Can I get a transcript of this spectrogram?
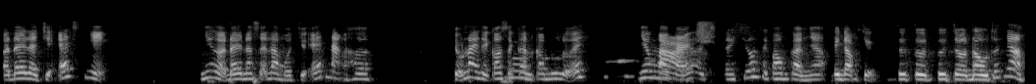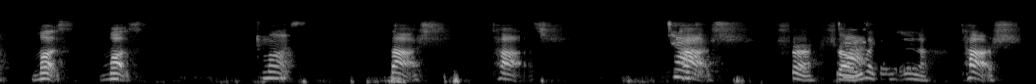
ở đây là chữ S nhẹ. Nhưng ở đây nó sẽ là một chữ S nặng hơn. Chỗ này thì con sẽ cần cong lưỡi. Nhưng mà cái ở đằng trước thì con không cần nha. Mình đọc chữ từ từ từ từ đầu trước nha. Must, must, Must. touch, touch, Touch. Touch. Sure, sure. Lúc này con đây là touch,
